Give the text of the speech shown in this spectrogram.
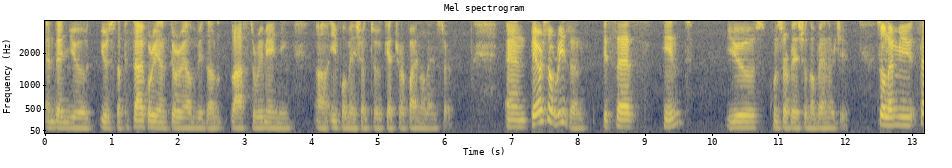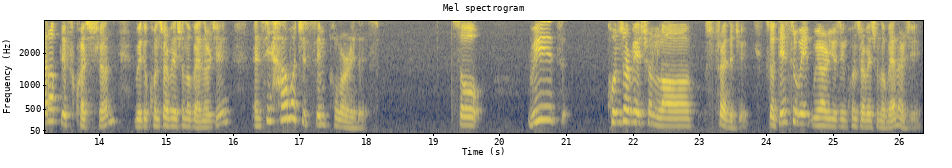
and then you use the Pythagorean theorem with the last remaining uh, information to get your final answer. And there's a reason. It says hint, use conservation of energy. So let me set up this question with the conservation of energy and see how much simpler it is. So with conservation law strategy. So this week we are using conservation of energy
